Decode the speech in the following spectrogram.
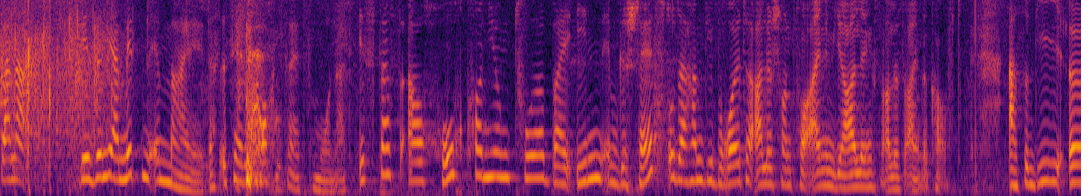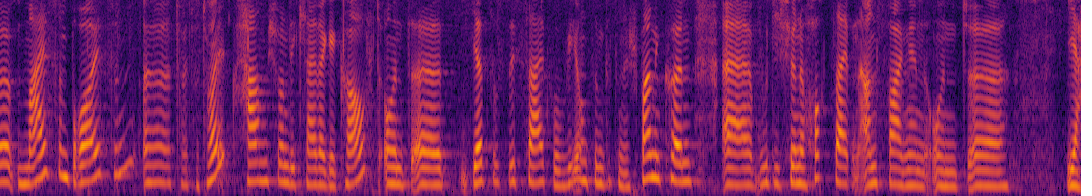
Sanna, wir sind ja mitten im Mai. Das ist ja der Hochzeitsmonat. Ist das auch Hochkonjunktur bei Ihnen im Geschäft oder haben die Bräute alle schon vor einem Jahr längst alles eingekauft? Also die äh, meisten Bräuten, äh, toi, toi, toi, haben schon die Kleider gekauft. Und äh, jetzt ist die Zeit, wo wir uns ein bisschen entspannen können, äh, wo die schönen Hochzeiten anfangen. Und äh, ja,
